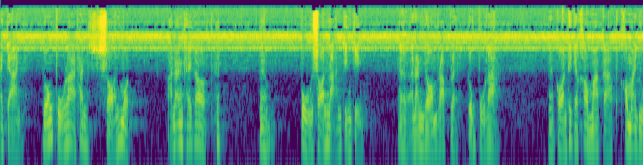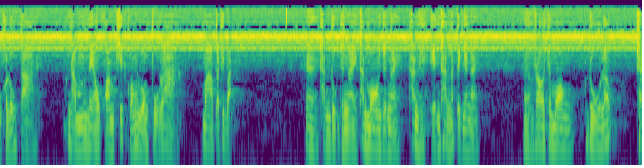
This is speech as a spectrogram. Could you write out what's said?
อาจารย์ หลวงปู่ล่าท่านสอนหมด อันนั้นใครก็ปู่สอนหลานจริง ๆ เอออันนั้นยอมรับเลยหลวงปู่ล่าก่อนที่จะเข้ามากราบเข้ามาอยู่กับหลวงตานำแนวความคิดของหลวงปู่ล่า มาปฏิบัติท่านดุยังไง ท่านมองยังไง ท่านเห็นท่านแล้วเป็นยังไงเราจะมองดูแล้วใช้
